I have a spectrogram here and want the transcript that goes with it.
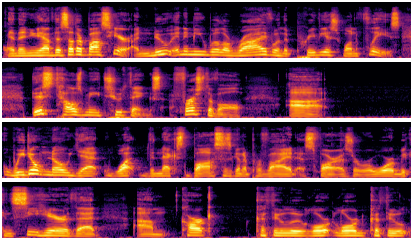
And then you have this other boss here. A new enemy will arrive when the previous one flees. This tells me two things. First of all, uh, we don't know yet what the next boss is going to provide as far as a reward. We can see here that um, Kark Cthulhu, Lord, Lord Cthulhu,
